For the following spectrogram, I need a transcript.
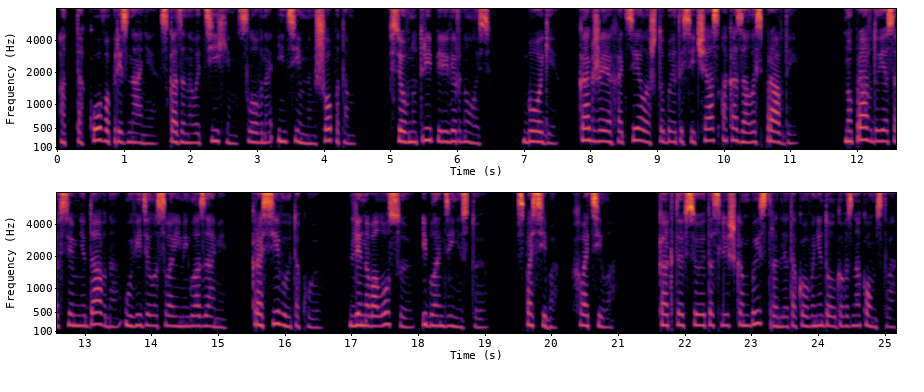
От такого признания, сказанного тихим, словно интимным шепотом, все внутри перевернулось. Боги, как же я хотела, чтобы это сейчас оказалось правдой. Но правду я совсем недавно увидела своими глазами. Красивую такую, длинноволосую и блондинистую. Спасибо, хватило. Как-то все это слишком быстро для такого недолгого знакомства.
